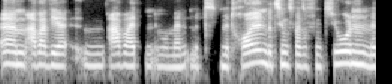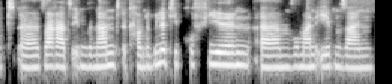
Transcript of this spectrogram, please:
Ähm, aber wir ähm, arbeiten im Moment mit, mit Rollen beziehungsweise Funktionen, mit, äh, Sarah hat es eben genannt, Accountability-Profilen, ähm, wo man eben sein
